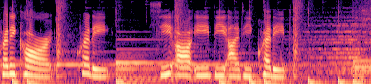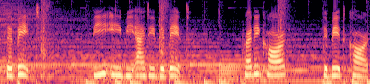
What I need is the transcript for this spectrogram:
Credit card credit C R E D I T credit debit D E B I T debit credit card debit card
